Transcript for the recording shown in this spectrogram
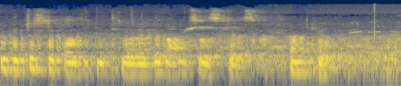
You can just deposit it here at the announcer's desk. Thank you.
